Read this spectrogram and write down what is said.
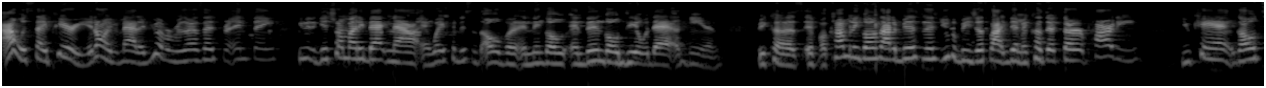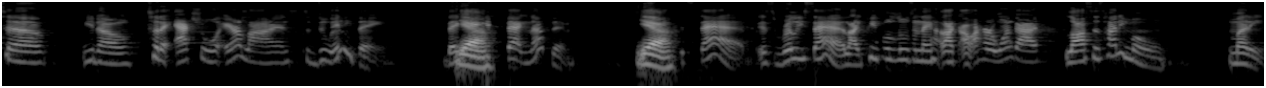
I would say period. It don't even matter if you have a reservation for anything. You need to get your money back now and wait for this is over and then go and then go deal with that again. Because if a company goes out of business, you could be just like them. because they're third party, you can't go to you know to the actual airlines to do anything. They yeah. can't get back nothing. Yeah, it's sad. It's really sad. Like people losing they like I heard one guy lost his honeymoon money.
